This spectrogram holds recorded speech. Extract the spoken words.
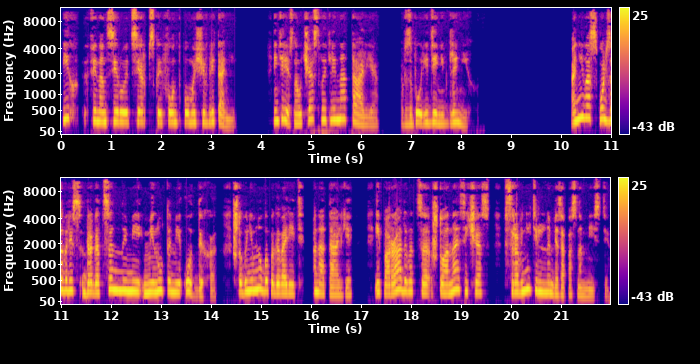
Их финансирует Сербский фонд помощи в Британии. Интересно, участвует ли Наталья в сборе денег для них? Они воспользовались драгоценными минутами отдыха, чтобы немного поговорить о Наталье и порадоваться, что она сейчас в сравнительно безопасном месте.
